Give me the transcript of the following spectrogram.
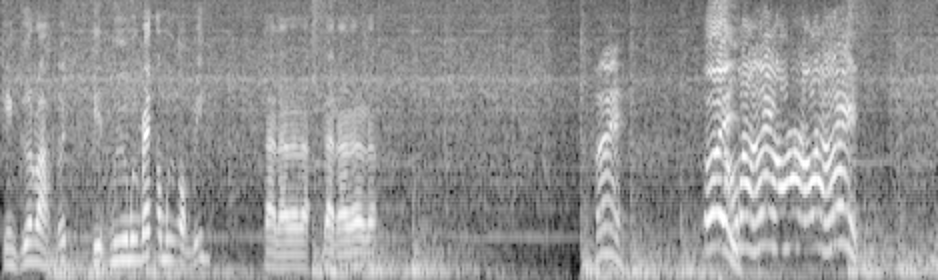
เก่งเกินว่ะเอ้ยติดมือมึงแบ็คเอามือออกดิ ได้ได้ได้ได้ได้ได้ได้เฮ้ยเอ้ยเอาวะเฮ้ยเอาวะเอาวะเฮ้ยท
